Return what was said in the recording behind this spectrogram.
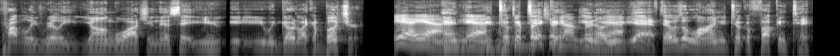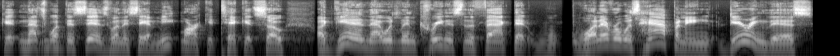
probably really young watching this, it, you you- would go to like a butcher. Yeah, yeah, and yeah. you took It's a ticket. number, you know, yeah. You, yeah. If there was a line, you took a fucking ticket, and that's what this is when they say a meat market ticket. So again, that would lend credence to the fact that w- whatever was happening during this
